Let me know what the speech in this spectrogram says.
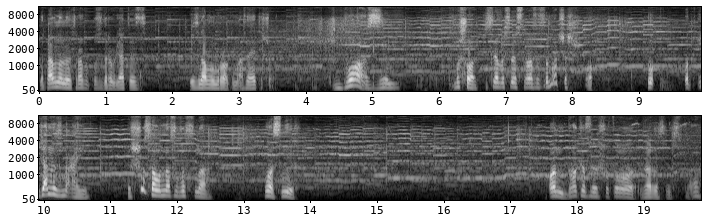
напевно, не треба поздравляти з, із Новим роком, а знаєте що? Бо зим. Бо що, після весни одразу зима чи що? Ну, от я не знаю. Що за у нас весна? О, сніг. Он докази, що то зараз весна.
